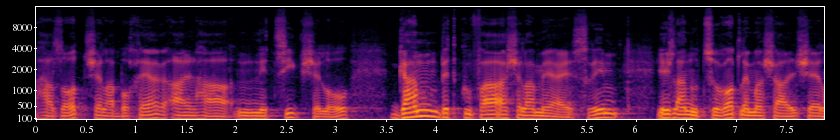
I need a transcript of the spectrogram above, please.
הזאת של הבוחר על הנציג שלו גם בתקופה של המאה העשרים יש לנו צורות למשל של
